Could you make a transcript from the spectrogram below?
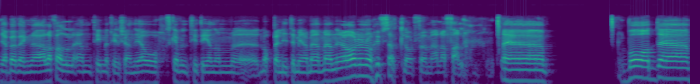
jag behöver ägna i alla fall en timme till känner jag och ska väl titta igenom eh, loppen lite mer. Men, men jag har det nog hyfsat klart för mig i alla fall. Eh, vad, eh,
